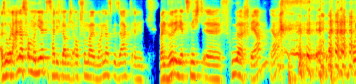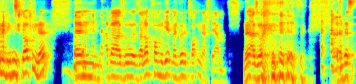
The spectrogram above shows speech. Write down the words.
also oder anders formuliert, das hatte ich glaube ich auch schon mal woanders gesagt, ähm, man würde jetzt nicht äh, früher sterben, ja, ohne diesen Stoffen, ne? Ähm, aber so salopp formuliert, man würde trockener sterben. Ne? Also, also das,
